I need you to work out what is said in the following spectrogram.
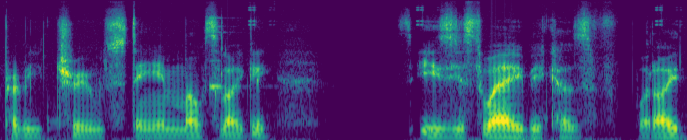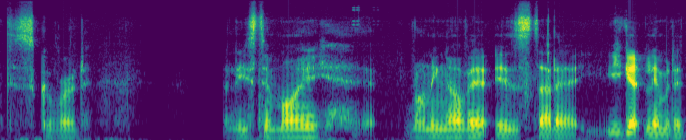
probably through Steam, most likely easiest way because what I discovered, at least in my running of it, is that uh, you get limited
